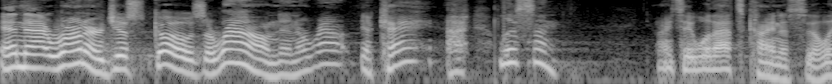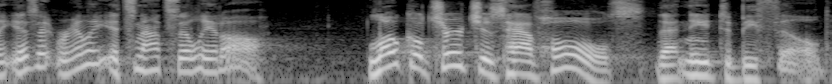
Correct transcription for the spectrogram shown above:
And that runner just goes around and around. Okay? Uh, listen. I'd say, well, that's kind of silly. Is it really? It's not silly at all. Local churches have holes that need to be filled.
